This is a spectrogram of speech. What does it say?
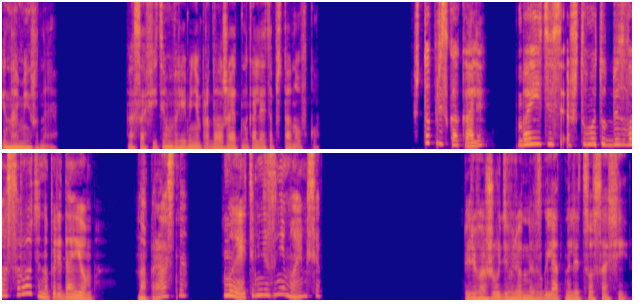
Иномирное. А Софи тем временем продолжает накалять обстановку. «Что прискакали? Боитесь, что мы тут без вас родину предаем? Напрасно. Мы этим не занимаемся». Перевожу удивленный взгляд на лицо Софи.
